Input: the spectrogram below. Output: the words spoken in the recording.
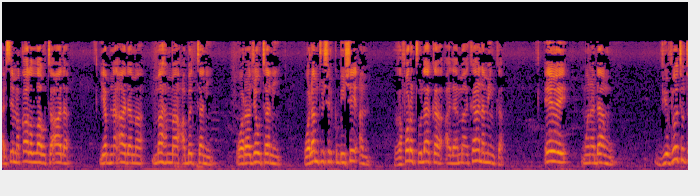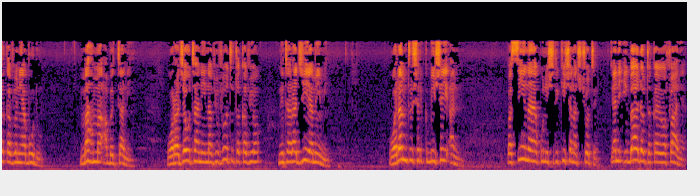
alisema qala Allah ta'ala ya adama mahma abadtani wa rajawtani tushrik bi shay'an ghafartu laka ala ma kana minka ewe mwanadamu vyovyote utakavyoniabudu mahma abtani warajautani na vyovyote utakavyo nitarajia mimi walam tushrik bi shay'an pasina ya kunishirikisha na chochote yani ibada utakayowafanya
